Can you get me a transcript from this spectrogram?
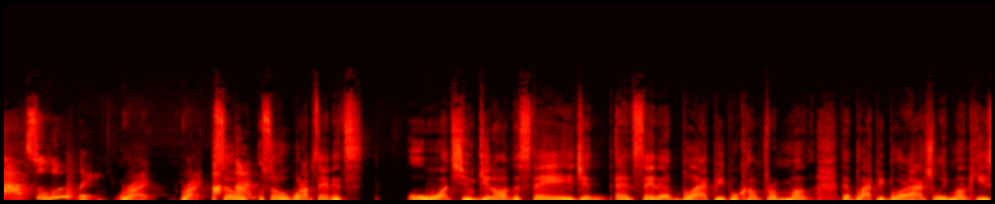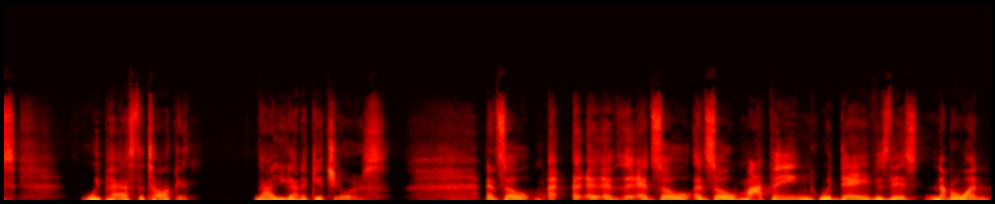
Absolutely. Right. Right. So I, so what I'm saying is once you get on the stage and, and say that black people come from monk that black people are actually monkeys, we pass the talking. Now you got to get yours. And so and, and so and so my thing with Dave is this. Number one,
